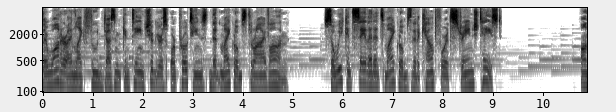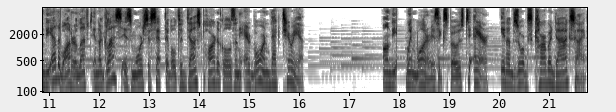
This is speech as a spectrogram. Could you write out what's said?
Their water unlike food doesn't contain sugars or proteins that microbes thrive on. So we can say that it's microbes that account for its strange taste. On the other water left in a glass is more susceptible to dust particles and airborne bacteria. On the, when water is exposed to air, it absorbs carbon dioxide,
